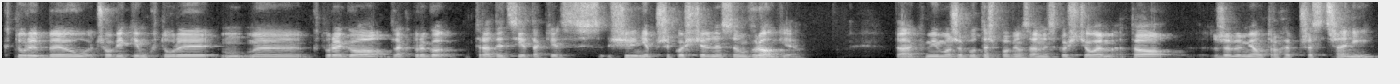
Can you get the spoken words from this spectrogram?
który był człowiekiem, który, y, którego, dla którego tradycje takie silnie przykościelne są wrogie, tak? mimo że był też powiązany z kościołem, to żeby miał trochę przestrzeni,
